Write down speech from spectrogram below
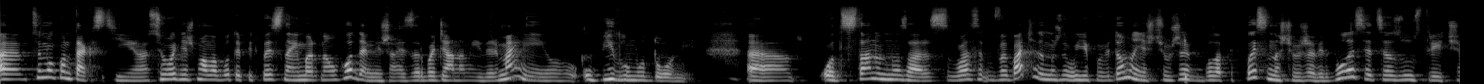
Е, В цьому контексті е, сьогодні ж мала бути підписана і мирна угода між Азербайджаном і Вірменією у Білому домі. Е, От станом на зараз, вас ви бачили, можливо, є повідомлення, що вже була підписана, що вже відбулася ця зустріч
